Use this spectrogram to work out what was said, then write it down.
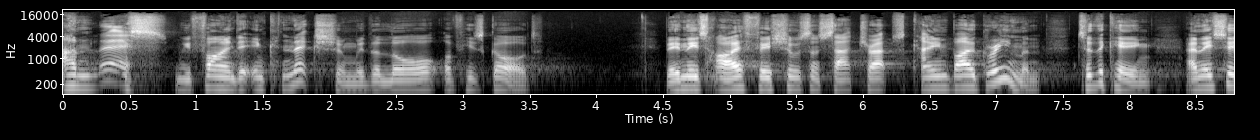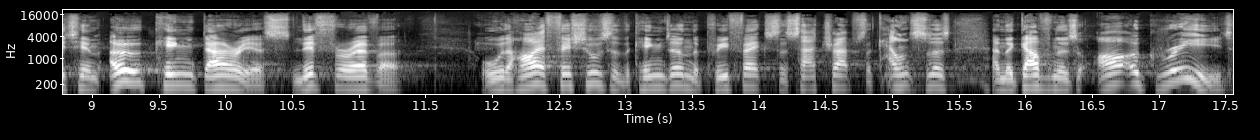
unless we find it in connection with the law of his God. Then these high officials and satraps came by agreement to the king, and they said to him, O King Darius, live forever. All the high officials of the kingdom, the prefects, the satraps, the counselors, and the governors are agreed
